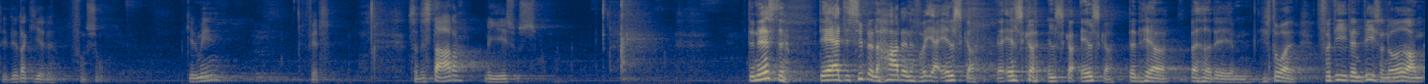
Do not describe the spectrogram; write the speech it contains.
Det er det, der giver det funktion. Giver det mening? Fedt. Så det starter med Jesus. Det næste, det er, at disciplerne har den her, jeg elsker, jeg elsker, elsker, elsker den her, hvad hedder det, um, historie, fordi den viser noget om,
